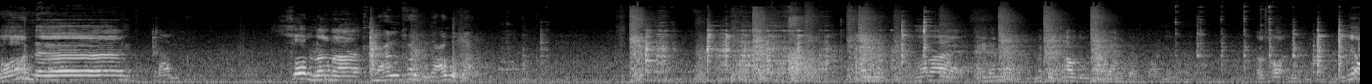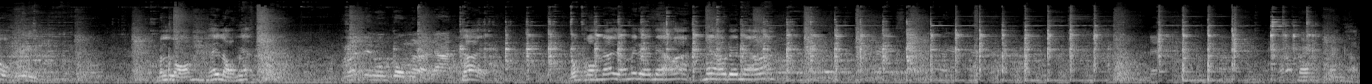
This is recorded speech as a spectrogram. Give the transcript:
ร้อน แดงดส้มแล้วมาการเข้าถุงเท้าผมอะถ้าได้ไอ้นั่นเนี่ยมันจะเข้าตรงกลางตอนนี้แล้วก็อย่างเงี้ยโอเคมันหลอมให้หลอมเนี้ยมันจะเป็นวงกลมเหรออาจารย์ใช่วงกลมนะยังไม่เดินแนวนะไม่เอาเดินแนวนะแบ่งแบ่งขัด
